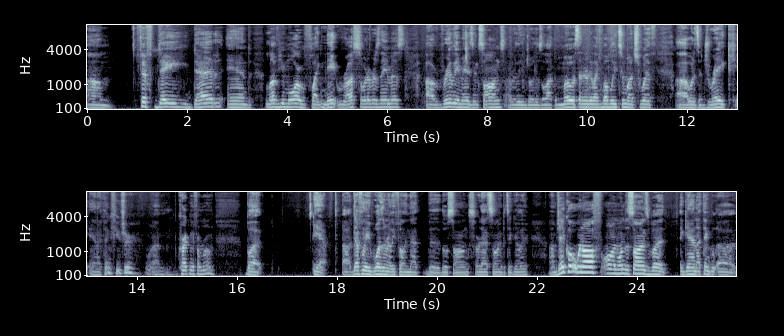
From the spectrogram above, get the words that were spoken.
Um, Fifth Day Dead and Love You More with like Nate Russ or whatever his name is. Uh, really amazing songs. I really enjoyed those a lot the most. I didn't really like Bubbly too much with uh, what is it, Drake and I think Future. Um, correct me if I'm wrong, but yeah, uh, definitely wasn't really feeling that the those songs or that song in particular. Um, J Cole went off on one of the songs, but again, I think uh,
